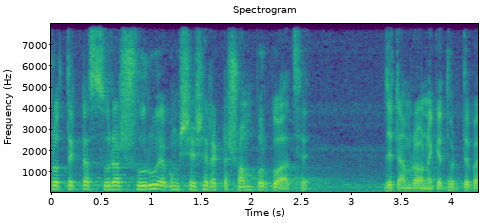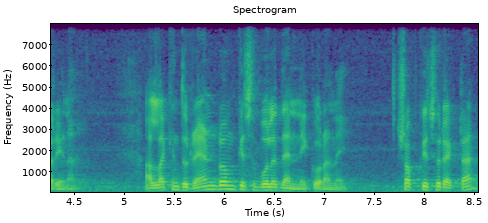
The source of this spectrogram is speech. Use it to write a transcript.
প্রত্যেকটা সুরার শুরু এবং শেষের একটা সম্পর্ক আছে, যেটা আমরা অনেকে ধরতে পারি না। আল্লাহ কিন্তু র্যান্ডম কিছু বলে দেননি কোরআনে। সব কিছুর একটা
